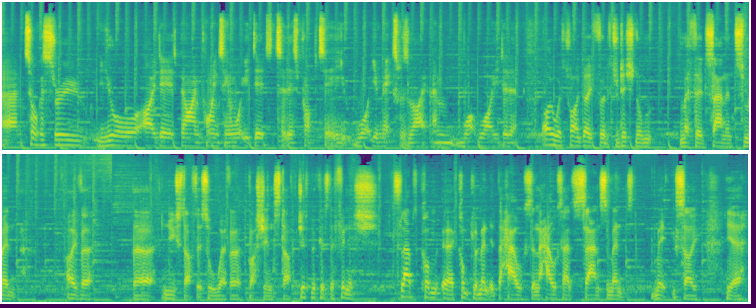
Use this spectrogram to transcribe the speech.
Um, talk us through your ideas behind pointing, what you did to this property, what your mix was like, and what why you did it. I always try and go for the traditional method, sand and cement, over the new stuff that's all weather brushing stuff. Just because the finish slabs com- uh, complemented the house, and the house has sand cement mix. So yeah,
